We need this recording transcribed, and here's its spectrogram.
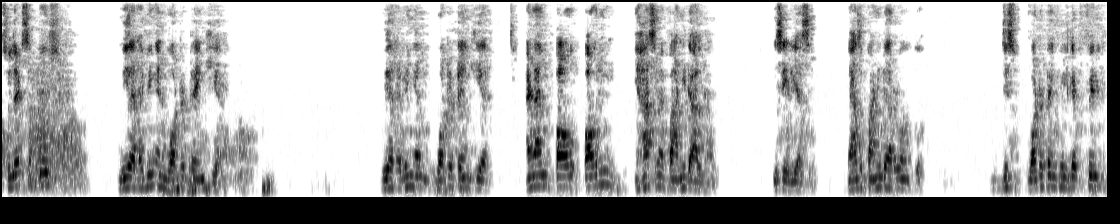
So let's suppose we are having a water tank here. We are having a water tank here and I'm pow powering यहाँ से मैं पानी डाल रहा हूँ इस एरिया से। यहाँ से पानी डाल रहा हूँ तो this water tank will get filled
